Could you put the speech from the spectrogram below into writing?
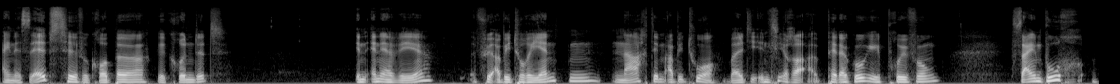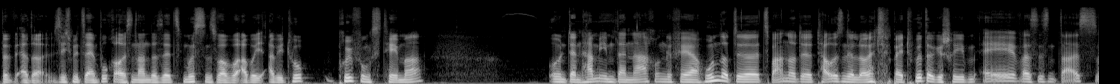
eine Selbsthilfegruppe gegründet in NRW für Abiturienten nach dem Abitur, weil die in ihrer Pädagogikprüfung sein Buch, also sich mit seinem Buch auseinandersetzen mussten. Das war wohl Abiturprüfungsthema. Und dann haben ihm danach ungefähr hunderte, zweihunderte, tausende Leute bei Twitter geschrieben, ey, was ist denn das?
